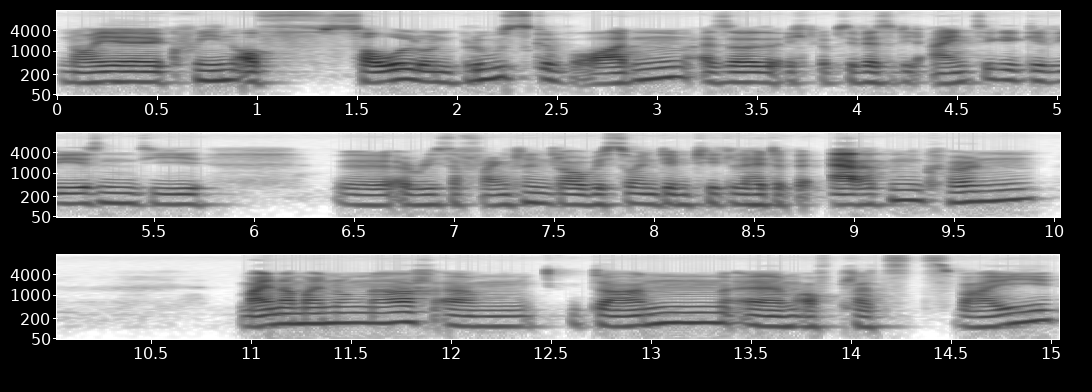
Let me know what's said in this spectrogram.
neue Queen of Soul und Blues geworden. Also ich glaube, sie wäre so die einzige gewesen, die äh, Aretha Franklin, glaube ich, so in dem Titel hätte beerben können. Meiner Meinung nach. Ähm, dann ähm, auf Platz 2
